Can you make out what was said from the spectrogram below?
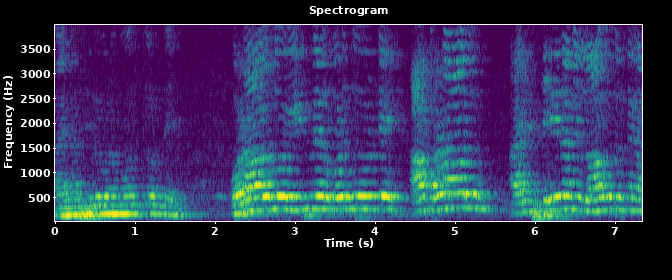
ఆయన సిలువను మోస్తుంటే కొడాలతో ఇంటి మీద కొడుతూ ఉంటే ఆ కొడాలు ఆయన శరీరాన్ని లాగుతుండగా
